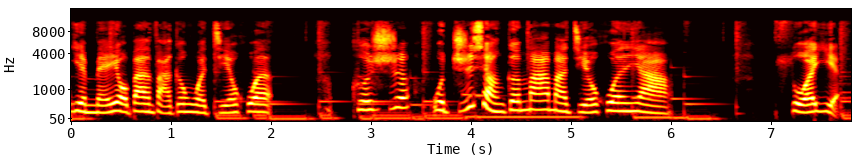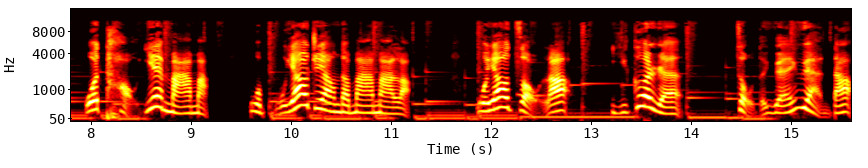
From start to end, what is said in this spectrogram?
也没有办法跟我结婚。可是我只想跟妈妈结婚呀，所以我讨厌妈妈。我不要这样的妈妈了，我要走了，一个人，走得远远的，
